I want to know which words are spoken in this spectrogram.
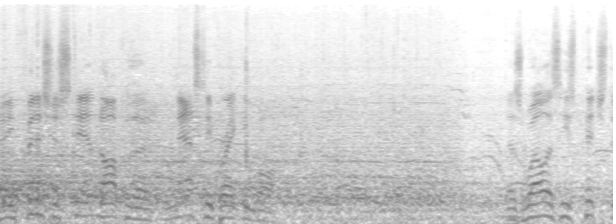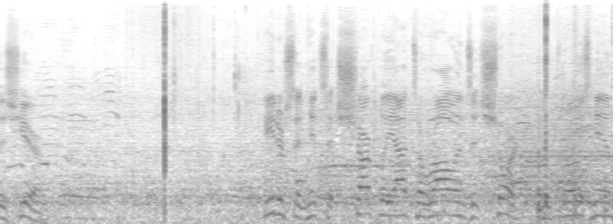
And he finishes Stanton off with a nasty breaking ball. As well as he's pitched this year. Petersen hits it sharply out to Rollins at short and throws him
